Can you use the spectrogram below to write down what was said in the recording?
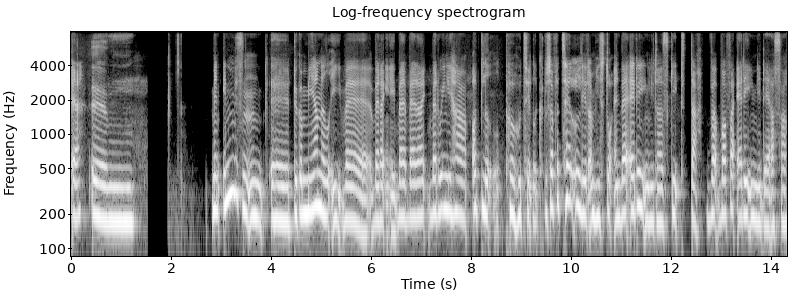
ja. Øhm, Men inden vi sådan øh, dykker mere ned i, hvad, hvad, der, hvad, hvad, der, hvad du egentlig har oplevet på hotellet, kan du så fortælle lidt om historien? Hvad er det egentlig, der er sket der? Hvor, hvorfor er det egentlig, det er så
